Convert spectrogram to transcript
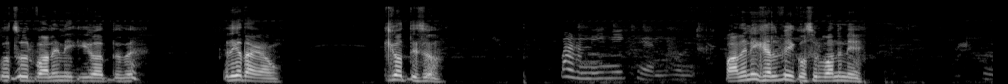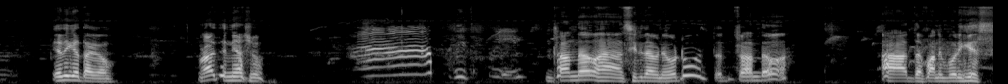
প্রচুর পানি নি কি করতে এদিকে তাকাও। কি করতেছ? পানি নিয়ে খেলব? না। কচুর পানি নিয়ে এদিকে তাকাও। রাইতে নিয়ে আসো। টান দাও হ্যাঁ সিঁড়ি দাও ওঠো টান দাও। আচ্ছা পানি পড়ে গেছে।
